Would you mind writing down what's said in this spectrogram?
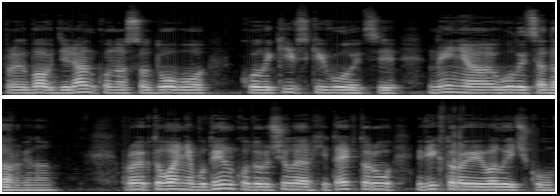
придбав ділянку на Садово-Куликівській вулиці, нині вулиця Дарвіна. Проєктування будинку доручили архітектору Вікторові Величку.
